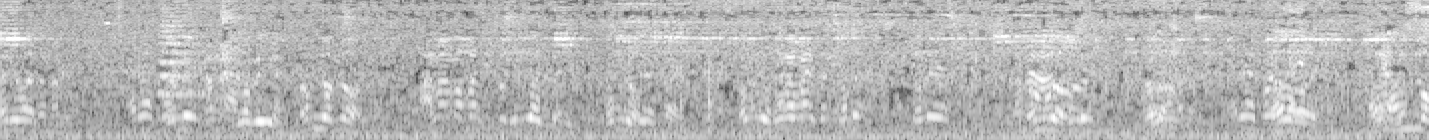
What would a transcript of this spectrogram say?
સમજો તમે આમાં પછી સમજો. સમજો સમજો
